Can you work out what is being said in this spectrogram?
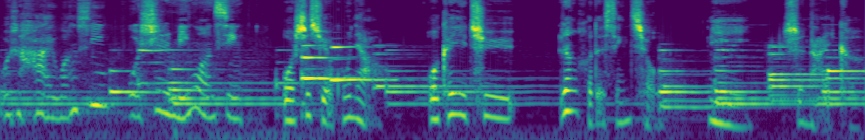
我是海王星，我是冥王星，我是雪姑娘。我可以去任何的星球，你是哪一颗？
